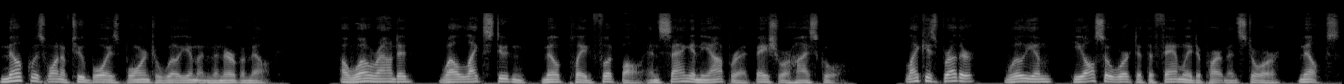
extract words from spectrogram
Milk was one of two boys born to William and Minerva Milk. A well rounded, well liked student, Milk played football and sang in the opera at Bayshore High School. Like his brother, William, he also worked at the family department store, Milk's.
